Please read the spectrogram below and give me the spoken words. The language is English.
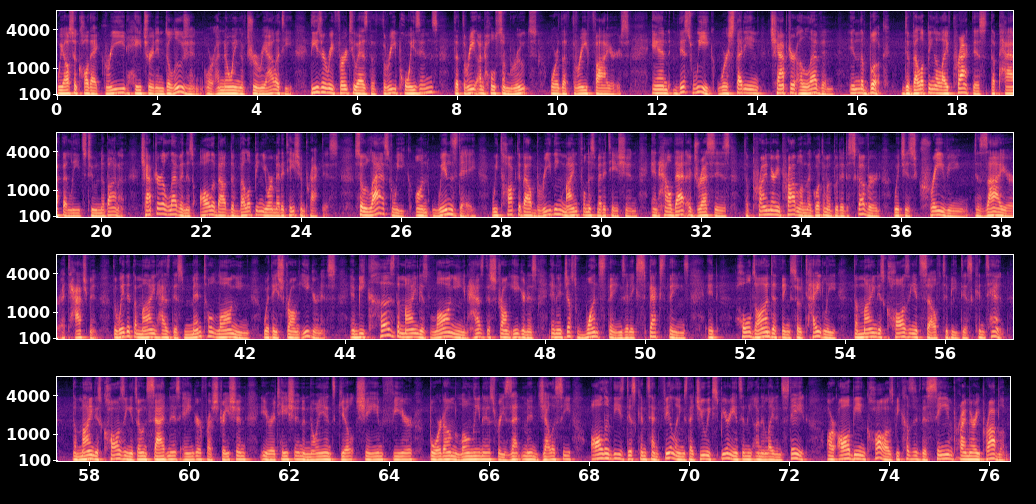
We also call that greed, hatred, and delusion, or unknowing of true reality. These are referred to as the three poisons, the three unwholesome roots, or the three fires. And this week, we're studying chapter 11 in the book, Developing a Life Practice The Path That Leads to Nibbana. Chapter 11 is all about developing your meditation practice. So, last week on Wednesday, we talked about breathing mindfulness meditation and how that addresses the primary problem that Gautama Buddha discovered, which is craving, desire, attachment, the way that the mind has this mental longing with a strong eagerness. And because the mind is longing and has this strong eagerness and it just wants things, it expects things, it holds on to things so tightly, the mind is causing itself to be discontent. The mind is causing its own sadness, anger, frustration, irritation, annoyance, guilt, shame, fear, boredom, loneliness, resentment, jealousy. All of these discontent feelings that you experience in the unenlightened state are all being caused because of the same primary problem.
